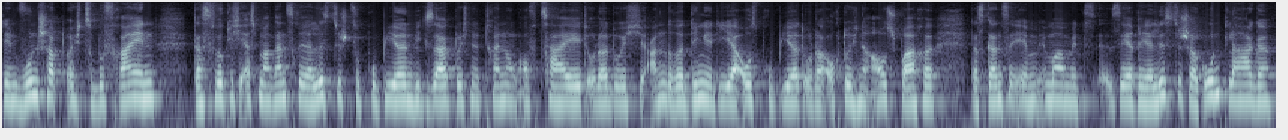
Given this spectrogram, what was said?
den Wunsch habt, euch zu befreien, das wirklich erstmal ganz realistisch zu probieren, wie gesagt, durch eine Trennung auf Zeit oder durch andere Dinge, die ihr ausprobiert oder auch durch eine Aussprache, das Ganze eben immer mit sehr realistischer Grundlage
